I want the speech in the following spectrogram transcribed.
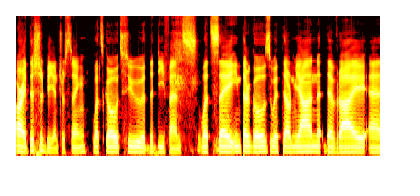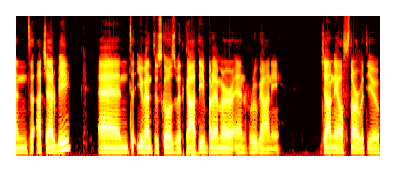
All right, this should be interesting. Let's go to the defense. Let's say Inter goes with Darmian, De Vrij, and Acerbi, and Juventus goes with Gatti, Bremer, and Rugani. Johnny, I'll start with you.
